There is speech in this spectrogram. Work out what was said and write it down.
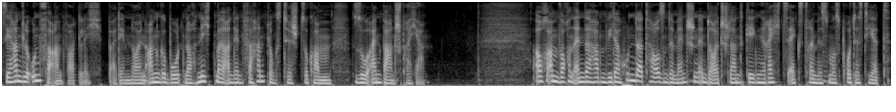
Sie handle unverantwortlich, bei dem neuen Angebot noch nicht mal an den Verhandlungstisch zu kommen, so ein Bahnsprecher. Auch am Wochenende haben wieder Hunderttausende Menschen in Deutschland gegen Rechtsextremismus protestiert.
